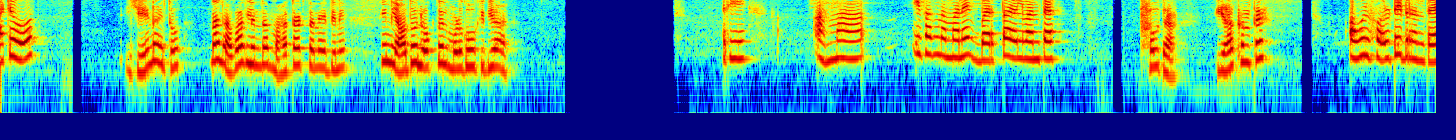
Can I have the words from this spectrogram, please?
ಅದು? ಏನಾಯ್ತು? ನಾನು ಅವಾಗ್ಲಿಂದ ಮಾತಾಡ್ತಾನೆ ಇದ್ದೀನಿ. ನೀನು ಯಾವುದೋ ಲೋಕದಲ್ಲಿ ಮುಳುಗೋಗಿದ್ಯಾ ರೀ ಅಮ್ಮ ಇವಾಗ ನಮ್ಮ ಮನೆಗೆ ಬರ್ತಾ ಇಲ್ವಂತೆ. ಹೌದಾ? ಯಾಕಂತೆ? ಅವ್ರು ಹೊರಟಿದ್ರಂತೆ.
